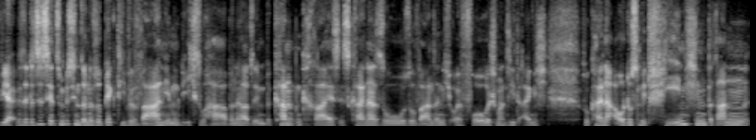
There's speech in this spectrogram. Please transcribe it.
ja, also das ist jetzt ein bisschen so eine subjektive Wahrnehmung, die ich so habe. Ne? Also im Bekanntenkreis ist keiner so, so wahnsinnig euphorisch. Man sieht eigentlich so keine Autos mit Fähnchen dran.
